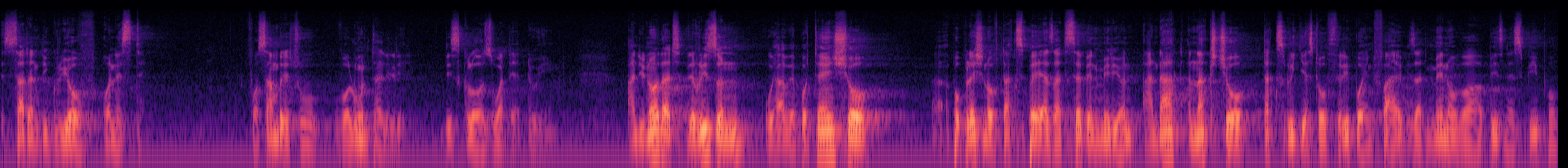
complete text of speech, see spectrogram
a certain degree of honesty for somebody to voluntarily disclose what they're doing. And you know that the reason we have a potential uh, population of taxpayers at 7 million and an actual tax register of 3.5 is that many of our business people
